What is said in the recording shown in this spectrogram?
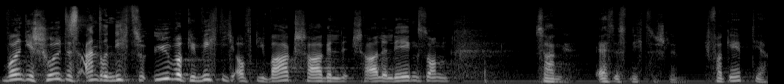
Wir wollen die Schuld des anderen nicht so übergewichtig auf die Waagschale legen, sondern sagen, es ist nicht so schlimm. Ich vergebe dir.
